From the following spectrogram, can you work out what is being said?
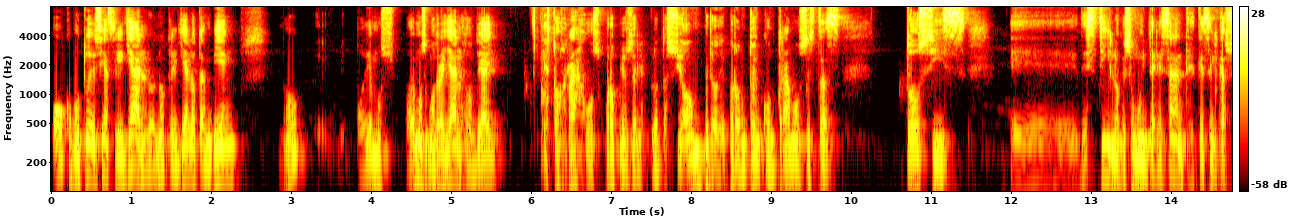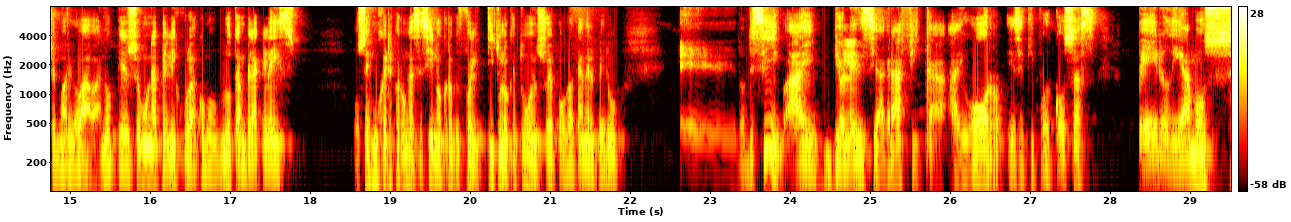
O como tú decías, el yalo, ¿no? Que el yalo también, ¿no? Podemos, podemos encontrar yalos donde hay estos rasgos propios de la explotación, pero de pronto encontramos estas dosis eh, de estilo que son muy interesantes, que es el caso de Mario Baba. ¿no? Pienso en una película como Blue and Black Lace o Seis Mujeres para un Asesino, creo que fue el título que tuvo en su época acá en el Perú, eh, donde sí, hay violencia gráfica, hay gore y ese tipo de cosas, pero digamos,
